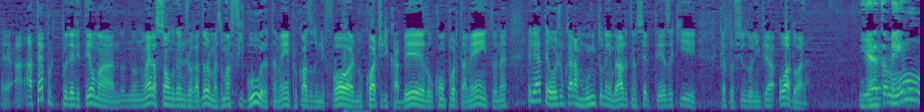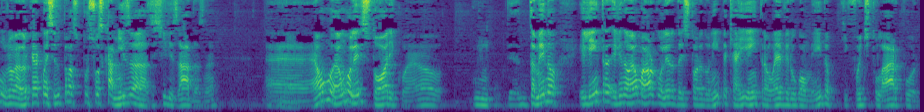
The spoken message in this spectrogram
é até por, por, ele ter uma. Não era só um grande jogador, mas uma figura também, por causa do uniforme, o corte de cabelo, o comportamento, né? Ele é até hoje um cara muito lembrado, tenho certeza que, que a torcida do Olímpia o adora. E é também um jogador que era conhecido pelas, por suas camisas estilizadas, né? É, é, um, é um goleiro histórico. É, também não. Ele entra. Ele não é o maior goleiro da história do Olímpia, que aí entra o Ever Hugo Almeida, que foi titular por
